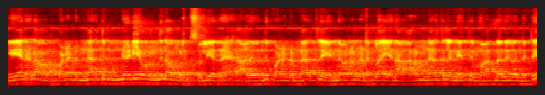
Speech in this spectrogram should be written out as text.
இது ஏன்னா நான் பன்னெண்டு மணி நேரத்துக்கு முன்னாடியே வந்து நான் உங்களுக்கு சொல்லிடுறேன். அது வந்து பன்னெண்டு மணி நேரத்தில் என்ன வேணாலும் நடக்கலாம். ஏன்னா அரை மணி நேரத்தில் நேற்று மாறினது வந்துட்டு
